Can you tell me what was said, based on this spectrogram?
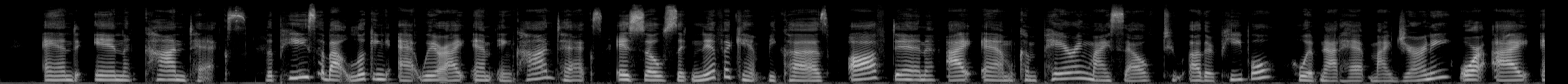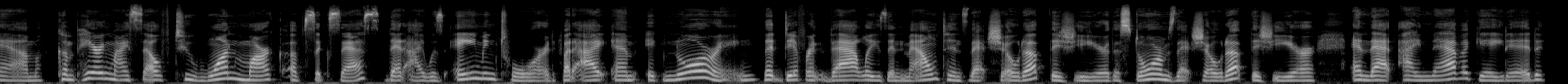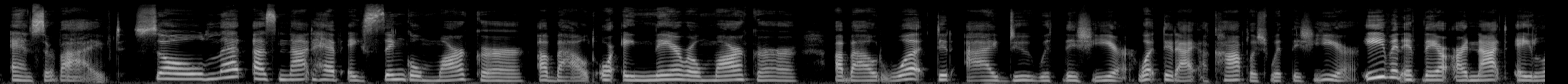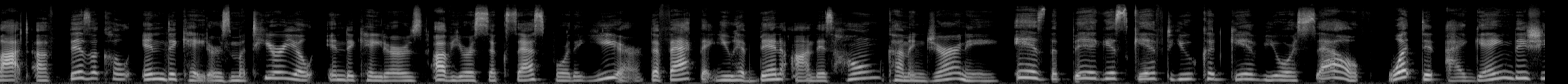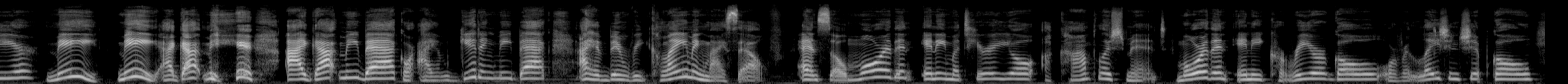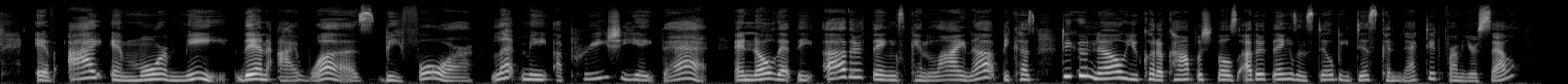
and in context. The piece about looking at where I am in context is so significant because often I am comparing myself to other people who have not had my journey, or I am comparing myself to one mark of success that I was aiming toward, but I am ignoring the different valleys and mountains that showed up this year, the storms that showed up this year, and that I navigated and survived. So let us not have a single marker about or a narrow marker about what did I do with this year? What did I accomplish with this year? Even if there are not a lot of physical indicators, material indicators of your success for the year, the fact that you have been on this homecoming journey is the biggest gift you could give yourself. What did I gain this year? Me, me. I got me. I got me back, or I am getting me back. I have been reclaiming myself. And so, more than any material accomplishment, more than any career goal or relationship goal, if I am more me than I was before, let me appreciate that and know that the other things can line up because do you know you could accomplish those other things and still be disconnected from yourself?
